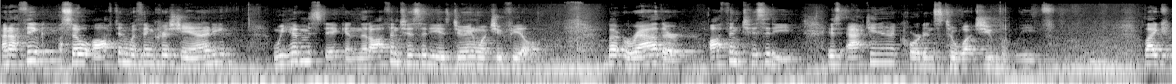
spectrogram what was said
And I think so often within Christianity, we have mistaken that authenticity is doing what you feel, but rather, authenticity is acting in accordance to what you believe. Like,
